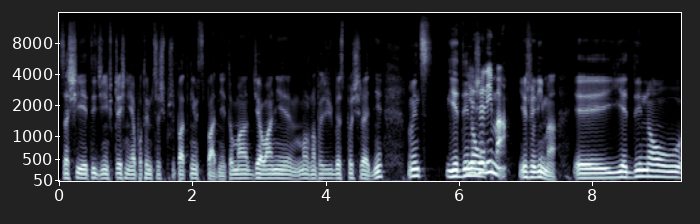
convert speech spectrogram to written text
zasieje tydzień wcześniej, a potem coś przypadkiem spadnie. To ma działanie, można powiedzieć, bezpośrednie. No więc jedyną... jeżeli ma. Jeżeli ma. Y, Jedyną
